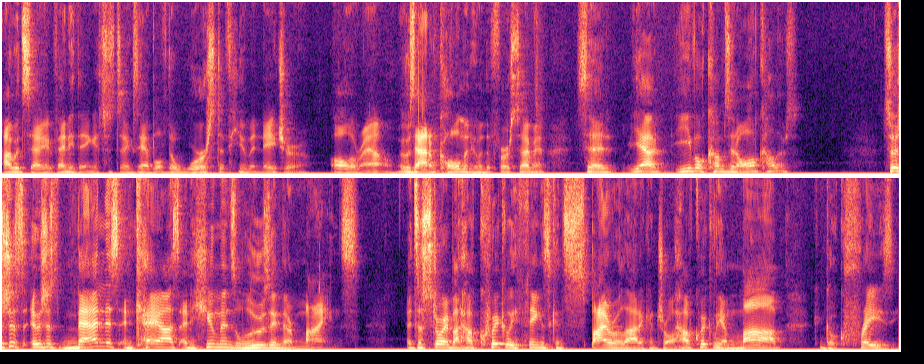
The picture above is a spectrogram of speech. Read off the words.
I would say, if anything, it's just an example of the worst of human nature all around. It was Adam Coleman who, in the first segment, said, "Yeah, evil comes in all colors." So it's just it was just madness and chaos and humans losing their minds. It's a story about how quickly things can spiral out of control, how quickly a mob can go crazy.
